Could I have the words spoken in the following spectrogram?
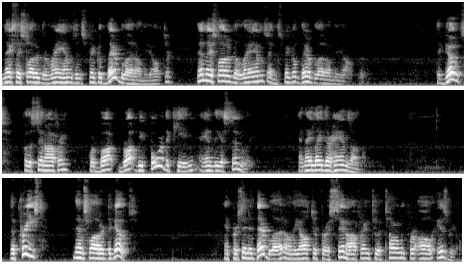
Next, they slaughtered the rams and sprinkled their blood on the altar. Then they slaughtered the lambs and sprinkled their blood on the altar. The goats for the sin offering were brought, brought before the king and the assembly, and they laid their hands on them. The priest then slaughtered the goats and presented their blood on the altar for a sin offering to atone for all Israel,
